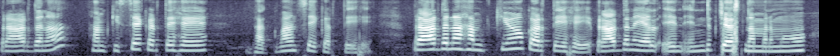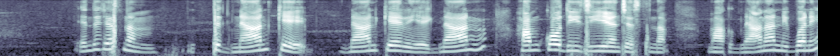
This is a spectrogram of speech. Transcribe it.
ప్రార్థన हम किससे करते हैं భగవాన్ సే కర్తే హే ప్రార్థన హమ్ క్యూ కర్తే హే ప్రార్థన ఎల్- ఎన్- ఎందుకు చేస్తున్నాం మనము ఎందుకు చేస్తున్నాం? ఇత్ జ్ఞాన్కే జ్ఞాన్కే జ్ఞాన్ హమ్కో దీజియే అని చేస్తున్నాం. మాకు జ్ఞానాన్ని ఇవ్వని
